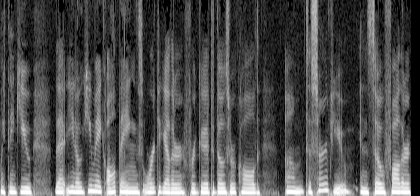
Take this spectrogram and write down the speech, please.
We thank you that, you know, you make all things work together for good to those who are called um, to serve you. And so, Father,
